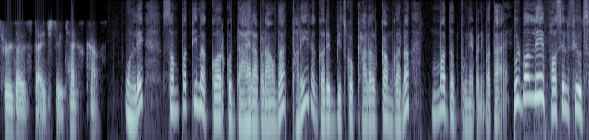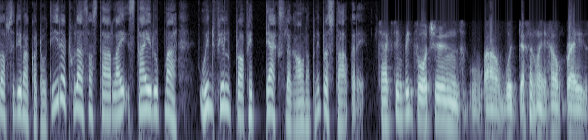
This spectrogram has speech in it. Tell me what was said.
through those stage three tax cuts. उनले सम्पत्तिमा करको दायरा बढाउँदा धनी र गरिब बीचको खाडल कम गर्न मद्दत पुग्ने पनि बताए गुडबलले फसिल फ्युल सब्सिडीमा कटौती र ठूला संस्थाहरूलाई स्थायी रूपमा विन्डफिल्ड प्रफिट ट्याक्स लगाउन पनि प्रस्ताव गरे Taxing big fortunes uh, would definitely help raise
